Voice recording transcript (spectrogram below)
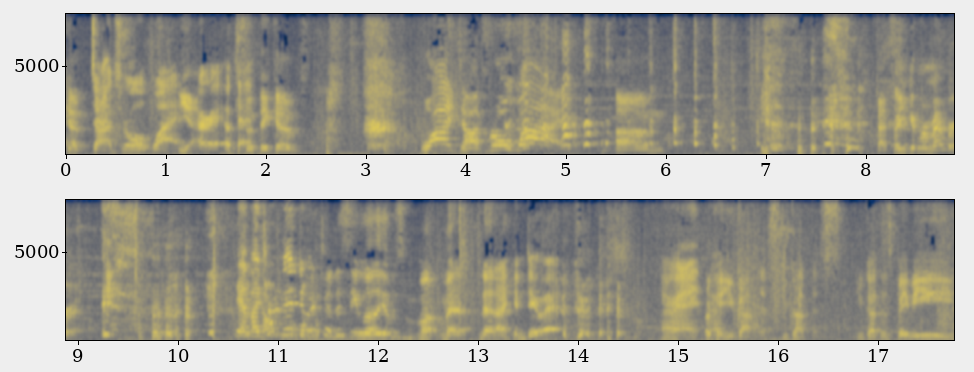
think of dodge X. roll Y. Yeah. All right. Okay. So think of Y dodge roll Y. um, that's how you can remember it. yeah, if I turn it into a. Tennessee Williams moment, then I can do it. All right. Okay, you got this. You got this. You got this, baby.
